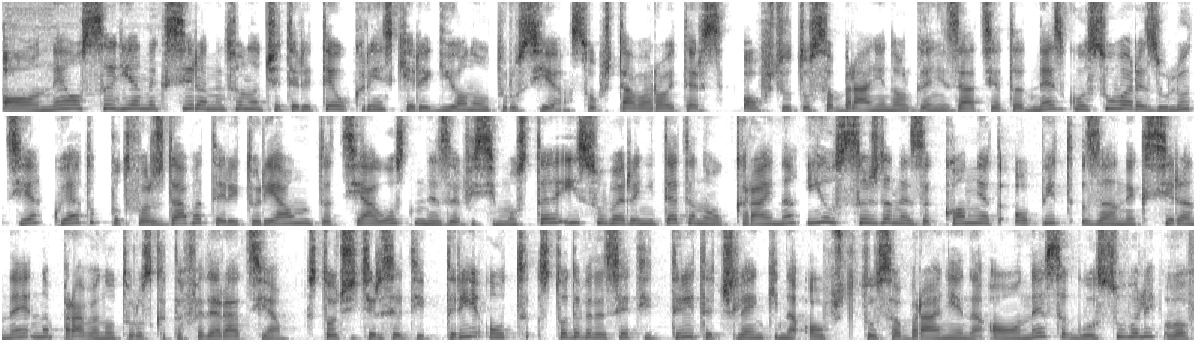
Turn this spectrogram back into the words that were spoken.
ООН осъди анексирането на четирите украински региона от Русия, съобщава Ройтерс. Общото събрание на организацията днес гласува резолюция, която потвърждава териториалната цялост, независимостта и суверенитета на Украина и осъжда незаконният опит за анексиране, направен от Руската федерация. 143 от 193 членки на Общото събрание на ООН са гласували в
